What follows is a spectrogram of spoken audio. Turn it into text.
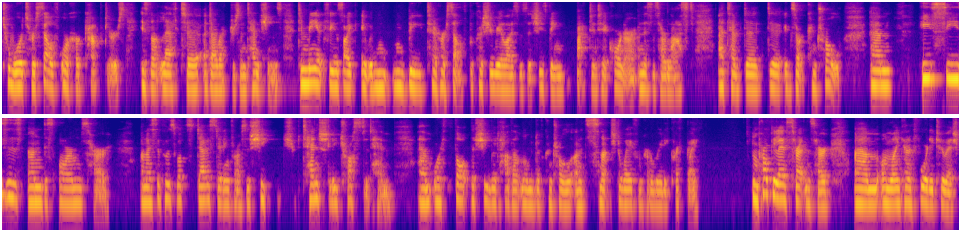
towards herself or her captors? Is that left to a director's intentions? To me, it feels like it would be to herself because she realizes that she's being backed into a corner and this is her last attempt to, to exert control. Um, he seizes and disarms her. And I suppose what's devastating for us is she, she potentially trusted him um, or thought that she would have that moment of control and it's snatched away from her really quickly. And Proculus threatens her um, on line kind of 42 ish.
